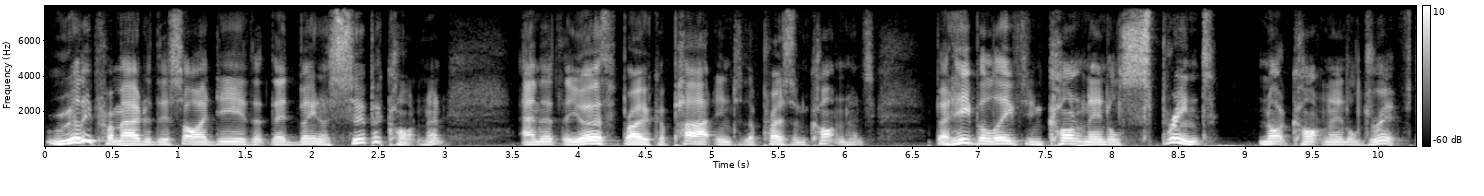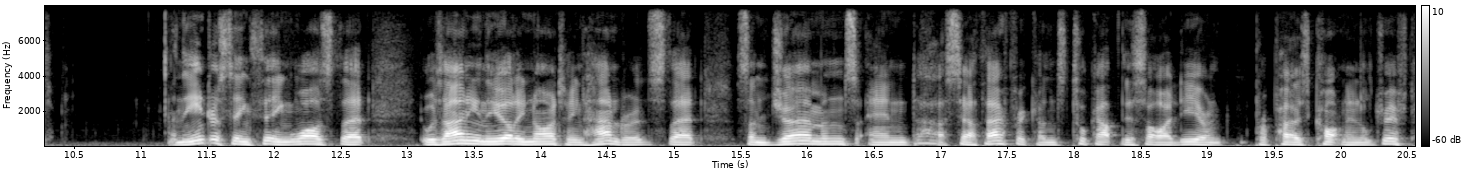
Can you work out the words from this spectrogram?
really promoted this idea that there'd been a supercontinent and that the Earth broke apart into the present continents. But he believed in continental sprint, not continental drift. And the interesting thing was that it was only in the early 1900s that some Germans and uh, South Africans took up this idea and proposed continental drift.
